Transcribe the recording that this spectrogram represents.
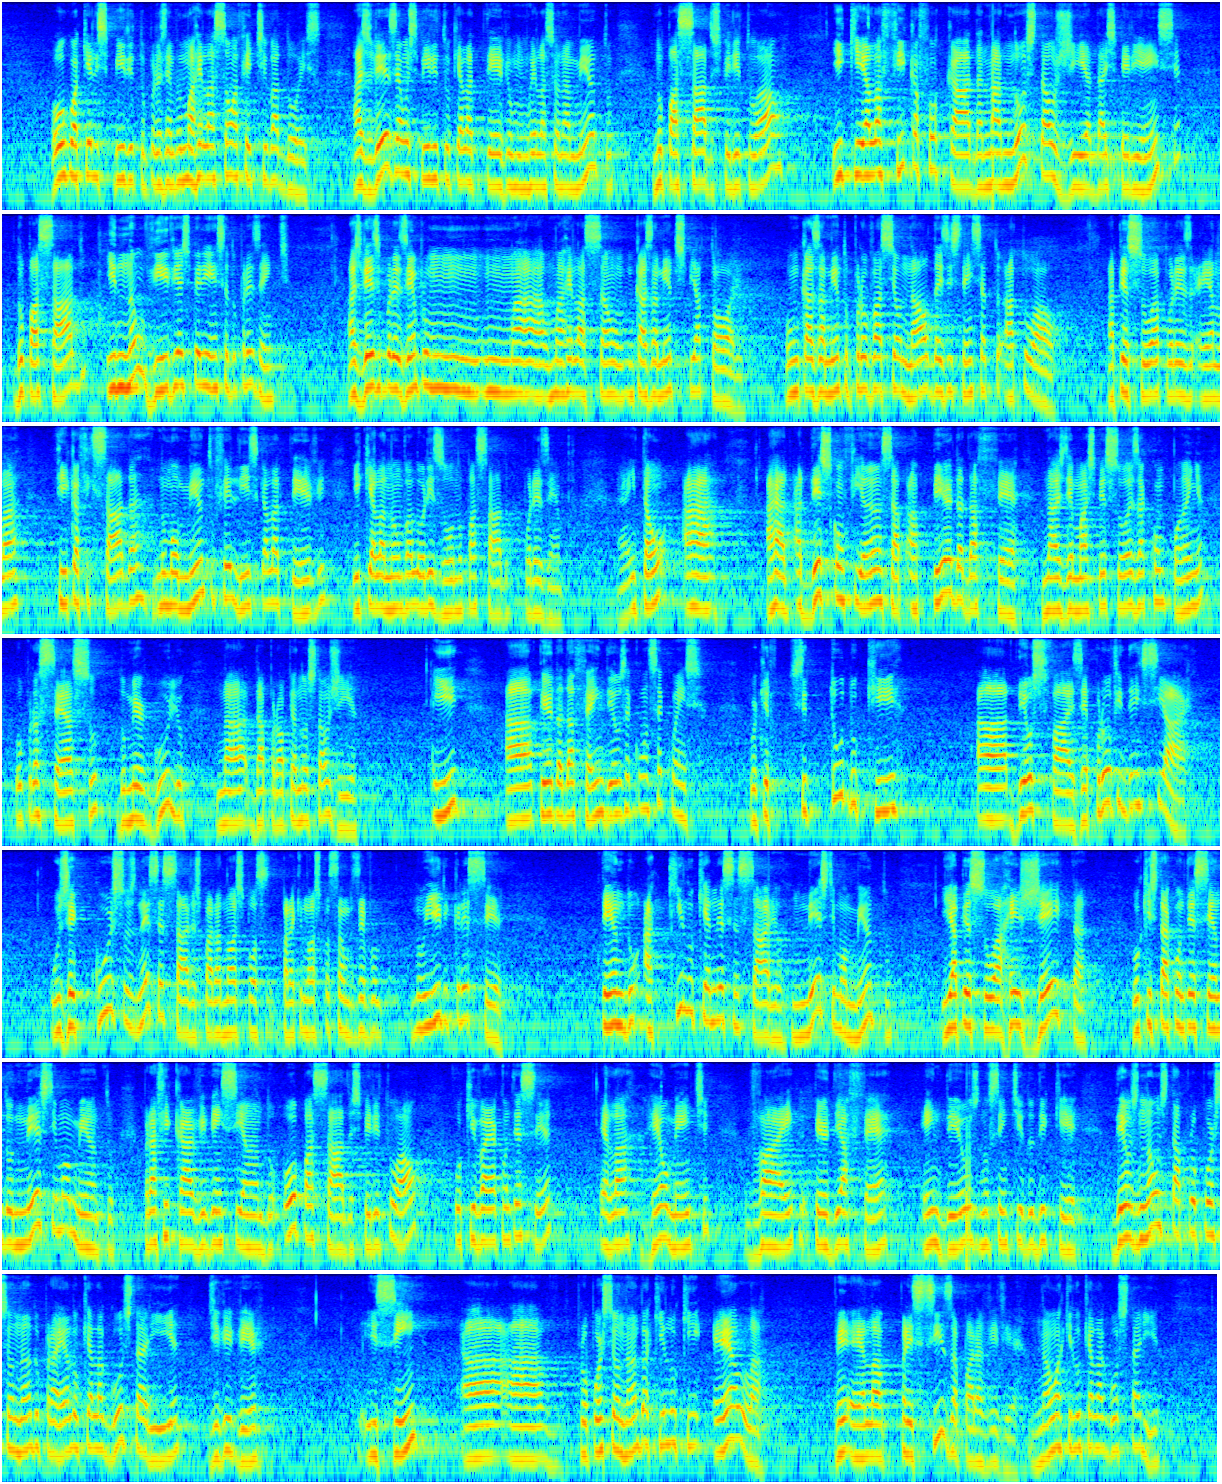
ou com aquele espírito, por exemplo, uma relação afetiva a dois. Às vezes é um espírito que ela teve um relacionamento no passado espiritual e que ela fica focada na nostalgia da experiência do passado e não vive a experiência do presente. Às vezes, por exemplo, um, uma, uma relação, um casamento expiatório, um casamento provacional da existência atual. A pessoa, por ela fica fixada no momento feliz que ela teve e que ela não valorizou no passado, por exemplo. É, então, a, a, a desconfiança, a, a perda da fé nas demais pessoas acompanha o processo do mergulho na, da própria nostalgia. E a perda da fé em Deus é consequência, porque se tudo que a Deus faz é providenciar os recursos necessários para, nós, para que nós possamos evoluir e crescer, tendo aquilo que é necessário neste momento e a pessoa rejeita o que está acontecendo neste momento para ficar vivenciando o passado espiritual, o que vai acontecer? Ela realmente vai perder a fé em Deus, no sentido de que Deus não está proporcionando para ela o que ela gostaria de viver, e sim a, a proporcionando aquilo que ela ela precisa para viver, não aquilo que ela gostaria.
